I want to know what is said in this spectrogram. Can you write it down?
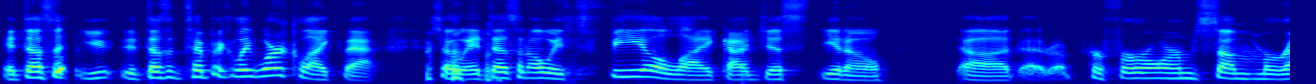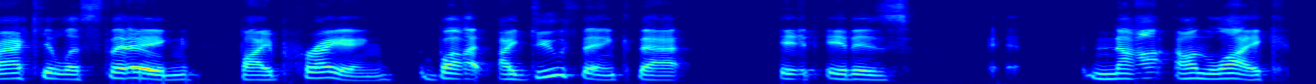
It doesn't you it doesn't typically work like that. So it doesn't always feel like I just, you know, uh performed some miraculous thing by praying, but I do think that it it is not unlike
